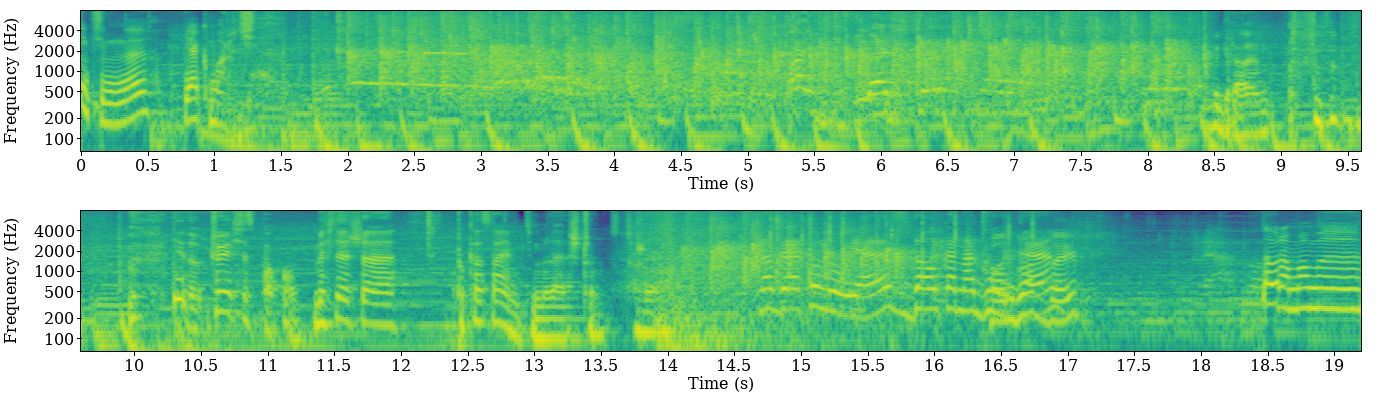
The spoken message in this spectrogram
nikt inny jak Marcin. Wygrałem. Nie no, czuję się spoko. Myślę, że pokazałem tym leszczom, że No gratuluję, z dołka na górkę. Dobra, mamy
